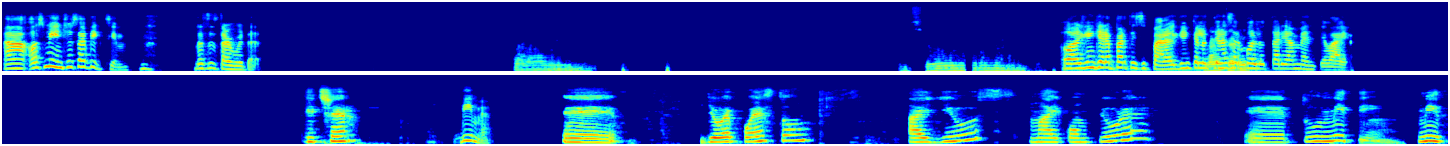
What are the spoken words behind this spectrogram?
Uh, Osmin, choose a victim. Let's start with that. Um. O alguien quiere participar, alguien que lo quiera hacer voluntariamente, vaya. Teacher, Dime. eh, yo he puesto, I use my computer eh, to meeting, meet.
